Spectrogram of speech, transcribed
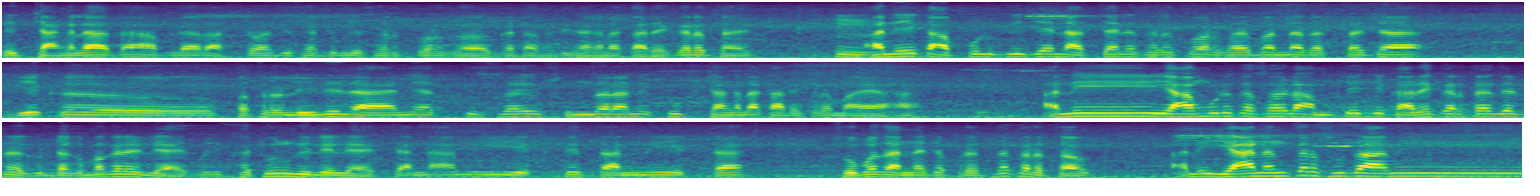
ते चांगला आता आपल्या राष्ट्रवादीसाठी म्हणजे शरद पवार गटासाठी चांगला कार्य करत आहेत आणि एक आपुलकीच्या नात्याने शरद पवार साहेबांना रक्ताच्या एक पत्र लिहिलेलं आहे आणि अतिशय सुंदर आणि खूप चांगला कार्यक्रम आहे हा. आणि यामुळे कसं होईल आमचे जे कार्यकर्ते आहेत ते डग डगमगलेले आहेत म्हणजे खचून गेलेले आहेत. त्यांना आम्ही एकटे आणि एकटा सोबत आणण्याचा प्रयत्न करत आहोत. आणि यानंतरसुद्धा आम्ही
